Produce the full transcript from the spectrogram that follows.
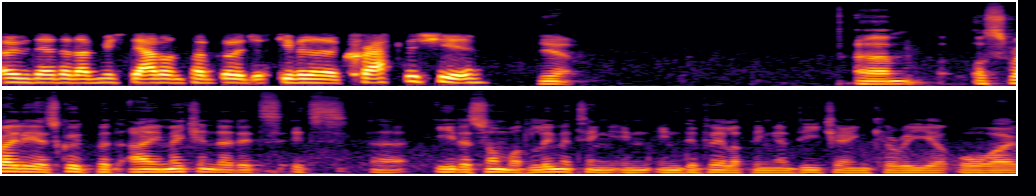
over there that I've missed out on, so I've got to just give it a crack this year. Yeah. Um, Australia is good, but I imagine that it's it's uh, either somewhat limiting in, in developing a DJing career, or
